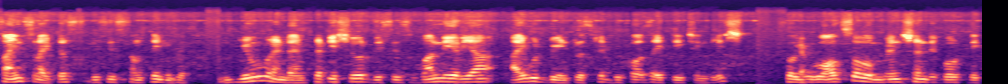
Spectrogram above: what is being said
science writers. This is something new, and I'm pretty sure this is one area I would be interested because I teach English. So you also mentioned about the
